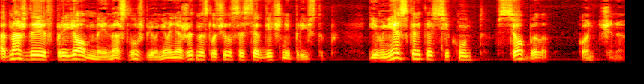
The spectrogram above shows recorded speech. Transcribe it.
Однажды в приемной на службе у него неожиданно случился сердечный приступ, и в несколько секунд все было кончено.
